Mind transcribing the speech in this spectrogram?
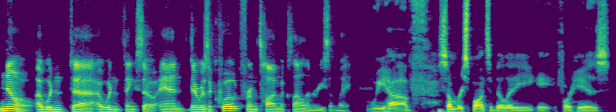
No, I wouldn't. Uh, I wouldn't think so. And there was a quote from Todd McLellan recently. We have some responsibility eh, for his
